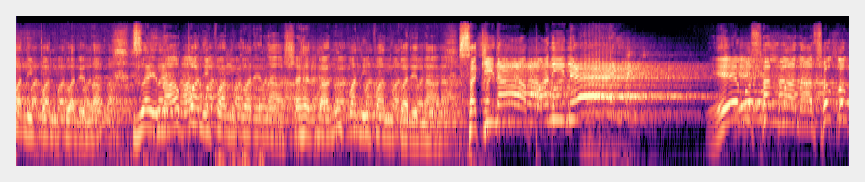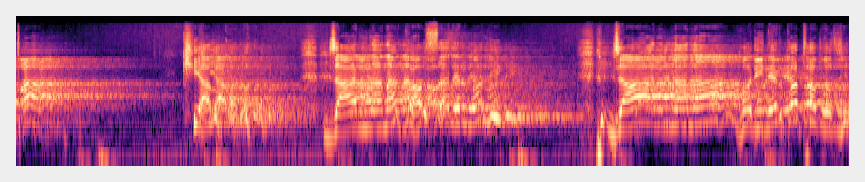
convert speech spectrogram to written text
পানি পান করে না জাইনা পানি পান করে না শাহরবানু পানি পান করে না। সাকিনা, পানি নেই! এ মুসলমান, আছো কোথা খেয়াল করো, যার নানা কাউসারের মালিক, যার নানা হরিণের কথা বোঝে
